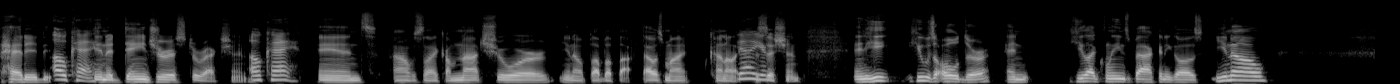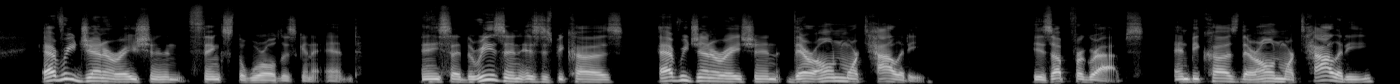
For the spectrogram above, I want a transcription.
headed Okay. in a dangerous direction. okay. And I was like, I'm not sure, you know, blah, blah, blah. That was my kind of like Yeah, you're- position. And he he was older and he like leans back and he goes, you know, every generation thinks the world is gonna end. And he said the reason is is because every generation, their own mortality is up for grabs. And because their own mortality,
